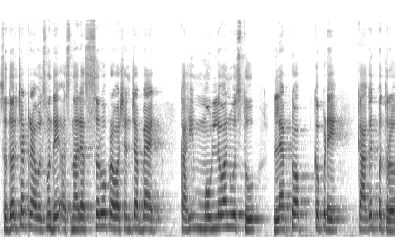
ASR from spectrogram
सदरच्या ट्रॅव्हल्समध्ये असणाऱ्या सर्व प्रवाशांच्या बॅग काही मौल्यवान वस्तू लॅपटॉप कपडे कागदपत्र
